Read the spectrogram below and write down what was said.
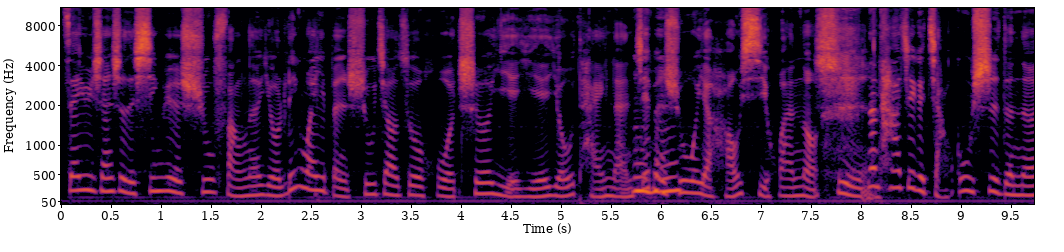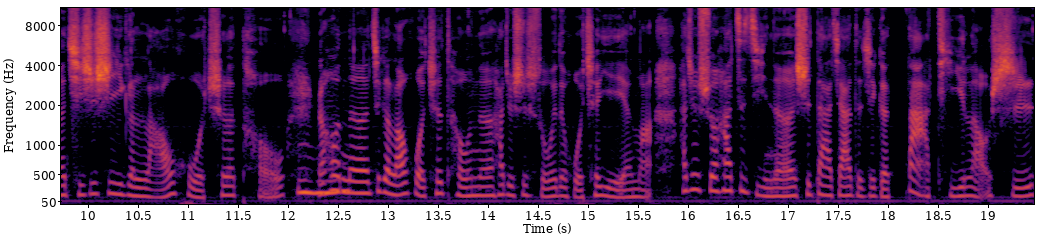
在玉山社的新月书房呢，有另外一本书叫做《火车爷爷游台南》。这本书我也好喜欢哦。是，那他这个讲故事的呢，其实是一个老火车头。然后呢，这个老火车头呢，他就是所谓的火车爷爷嘛。他就说他自己呢是大家的这个大体老师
